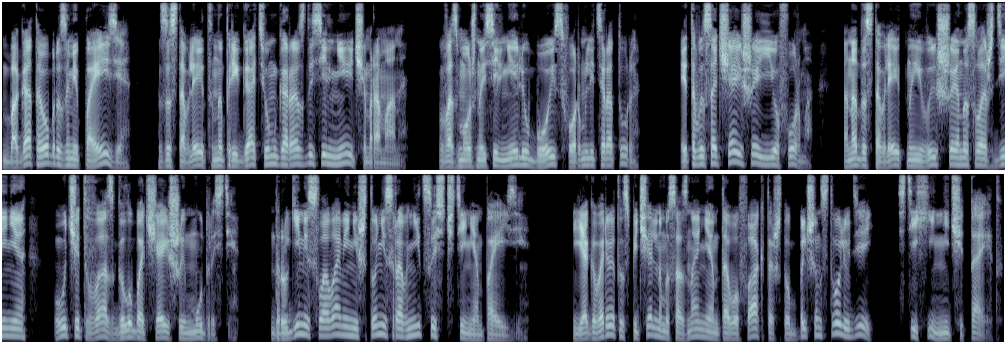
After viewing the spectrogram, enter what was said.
Богатая образами поэзия заставляет напрягать ум гораздо сильнее, чем романы. Возможно, сильнее любой из форм литературы. Это высочайшая ее форма. Она доставляет наивысшее наслаждение, учит вас глубочайшей мудрости. Другими словами, ничто не сравнится с чтением поэзии. Я говорю это с печальным осознанием того факта, что большинство людей стихи не читает.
